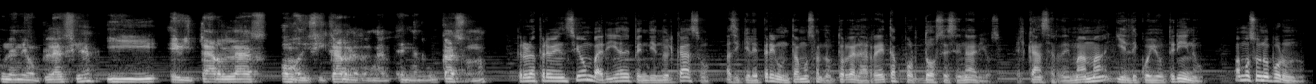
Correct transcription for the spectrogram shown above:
una neoplasia y evitarlas o modificarlas en, en algún caso, ¿no? pero la prevención varía dependiendo del caso, así que le preguntamos al doctor Galarreta por dos escenarios, el cáncer de mama y el de cuello uterino. Vamos uno por uno.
